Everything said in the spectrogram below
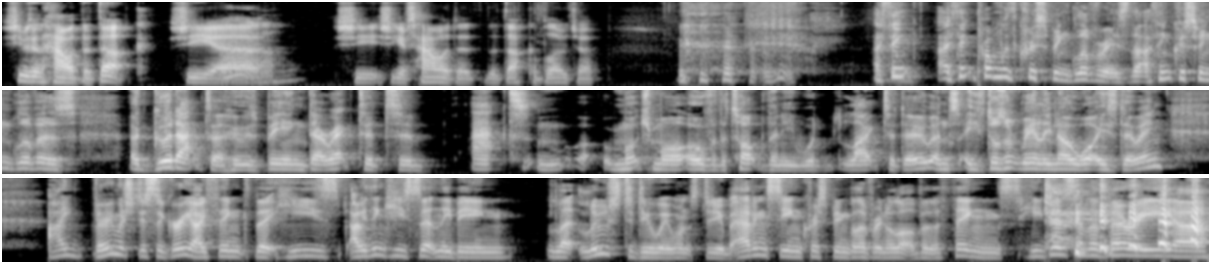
She was in Howard the Duck. She uh, Ah. she she gives Howard the, the duck a blowjob. I think I think problem with Crispin Glover is that I think Crispin Glover's a good actor who's being directed to act m- much more over the top than he would like to do, and he doesn't really know what he's doing. I very much disagree. I think that he's. I think he's certainly being let loose to do what he wants to do. But having seen Crispin Glover in a lot of other things, he does have a very uh,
